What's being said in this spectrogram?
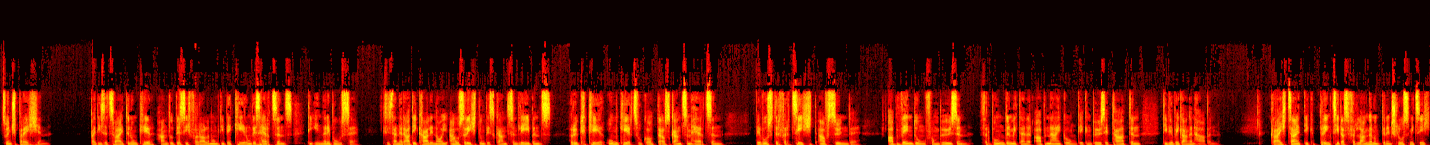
zu entsprechen. Bei dieser zweiten Umkehr handelt es sich vor allem um die Bekehrung des Herzens, die innere Buße. Es ist eine radikale Neuausrichtung des ganzen Lebens, Rückkehr, Umkehr zu Gott aus ganzem Herzen, bewusster Verzicht auf Sünde, Abwendung vom Bösen, verbunden mit einer Abneigung gegen böse Taten, die wir begangen haben. Gleichzeitig bringt sie das Verlangen und den Entschluss mit sich,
